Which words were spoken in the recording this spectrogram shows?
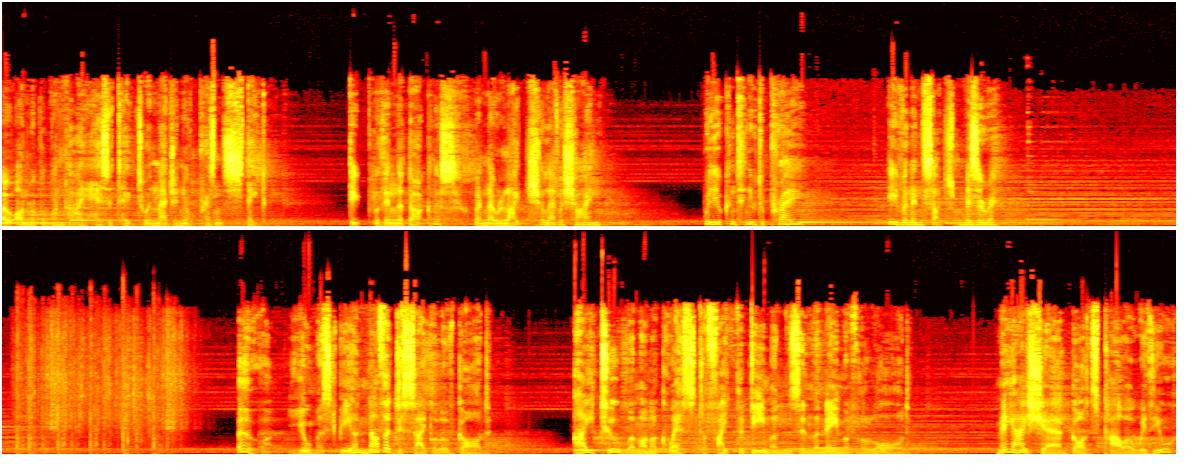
O Honorable One, I hesitate to imagine your present state. Deep within the darkness, where no light shall ever shine, will you continue to pray, even in such misery? Oh, you must be another disciple of God. I too am on a quest to fight the demons in the name of the Lord. May I share God's power with you?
